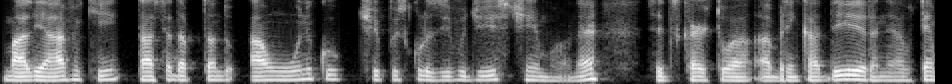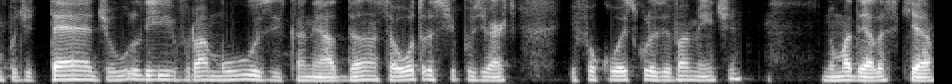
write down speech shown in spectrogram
maleável que está se adaptando a um único tipo exclusivo de estímulo, né? Você descartou a, a, brincadeira, né, o tempo de tédio, o livro, a música, né, a dança, outros tipos de arte e focou exclusivamente numa delas que é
